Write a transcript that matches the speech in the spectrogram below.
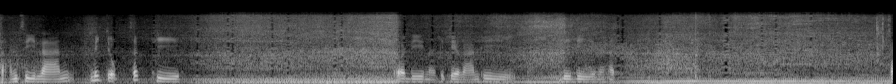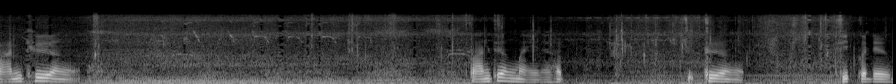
สามสี่ล้านไม่จบสักที ก็ดีหน่อยไปเจอร้านที่ดีๆนะครับฝานเครื่องฝานเครื่องใหม่นะครับ เครื่องฟิตกว่าเดิม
